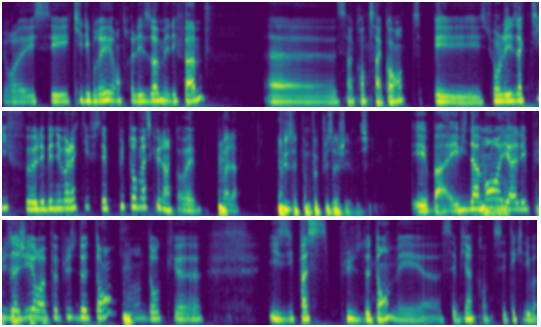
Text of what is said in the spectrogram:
Sur- et c'est équilibré entre les hommes et les femmes. euh, 50-50. Et sur les actifs, les bénévoles actifs, c'est plutôt masculin quand même. Mm. Voilà. Et Plus- peut-être un peu plus âgés aussi. Et bah évidemment, il y a les plus âgés, un peu plus de temps. Mm. hein, donc, euh, ils y passent plus de temps, mais euh, c'est bien quand c'est équilibré.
